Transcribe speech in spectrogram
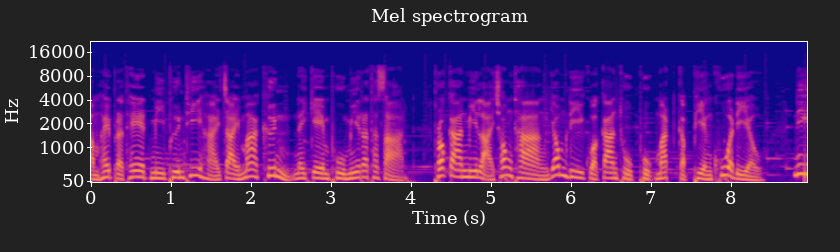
ทำให้ประเทศมีพื้นที่หายใจมากขึ้นในเกมภูมิรัฐศาสตร์ เพราะการมีหลายช่องทางย่อมดีกว่าการถูกผูกมัดกับเพียงขั้วเดียว นี่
